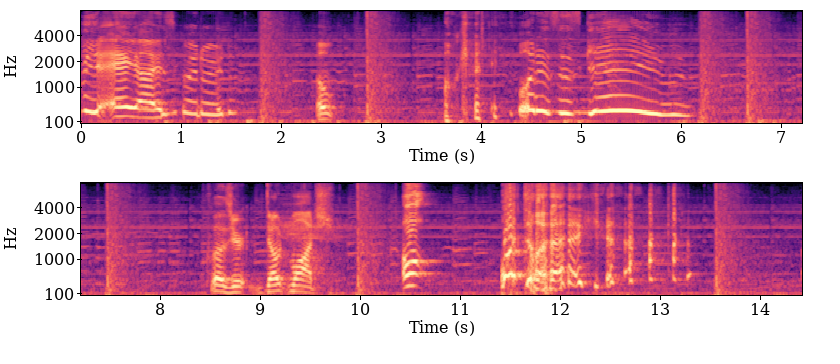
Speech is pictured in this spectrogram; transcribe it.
The AI Squidward. Oh. Okay. What is this game? Close your. Don't watch. Oh! What the heck?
